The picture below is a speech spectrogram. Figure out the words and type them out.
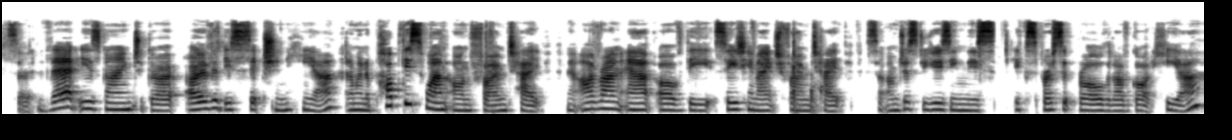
So that is going to go over this section here. And I'm going to pop this one on foam tape. Now I've run out of the CTMH foam tape. So I'm just using this Xpress It roll that I've got here.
